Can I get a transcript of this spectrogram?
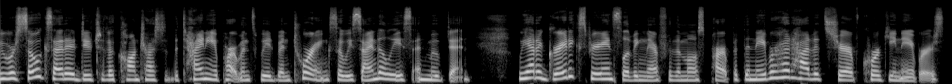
We were so excited due to the contrast of the tiny apartments we had been touring, so we signed a lease and moved in. We had a great experience living there for the most part, but the neighborhood had its share of quirky neighbors.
